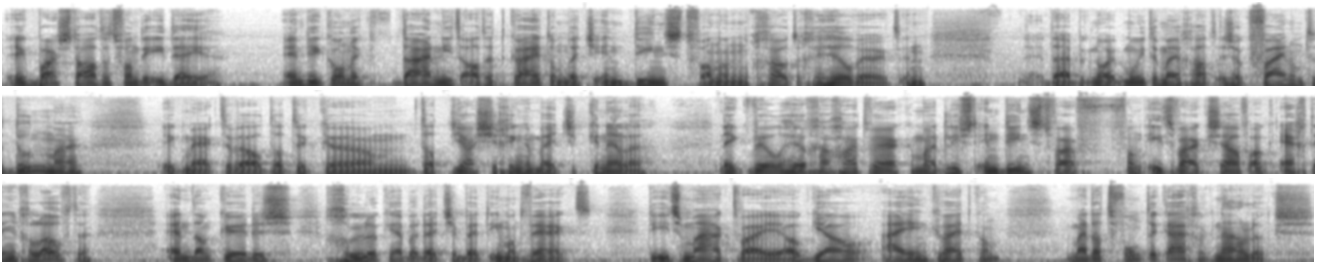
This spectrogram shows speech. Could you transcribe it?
Ik barstte altijd van de ideeën. En die kon ik daar niet altijd kwijt, omdat je in dienst van een groter geheel werkt. En eh, daar heb ik nooit moeite mee gehad. Is ook fijn om te doen, maar ik merkte wel dat ik um, dat jasje ging een beetje knellen ik wil heel graag hard werken, maar het liefst in dienst waar, van iets waar ik zelf ook echt in geloofde. En dan kun je dus geluk hebben dat je met iemand werkt die iets maakt waar je ook jouw ei in kwijt kan. Maar dat vond ik eigenlijk nauwelijks.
